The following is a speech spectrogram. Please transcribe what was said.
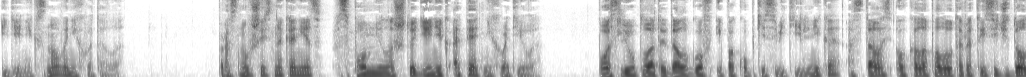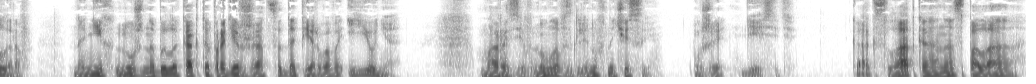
и денег снова не хватало. Проснувшись, наконец, вспомнила, что денег опять не хватило. После уплаты долгов и покупки светильника осталось около полутора тысяч долларов. На них нужно было как-то продержаться до 1 июня. Мара зевнула, взглянув на часы. Уже десять. Как сладко она спала.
